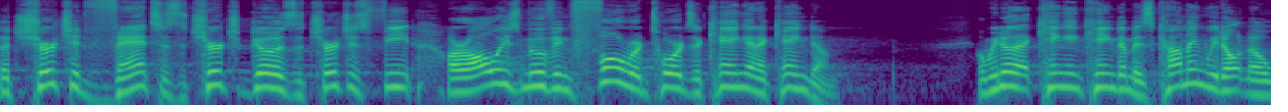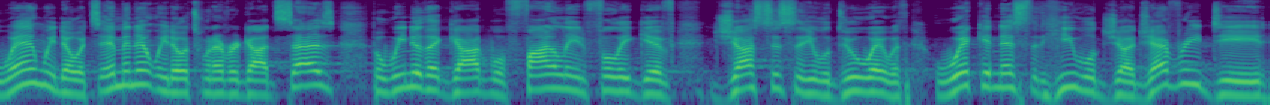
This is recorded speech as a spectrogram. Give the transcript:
the church advances, the church goes, the church's feet are always moving forward towards a king and a kingdom. And we know that king and kingdom is coming. We don't know when. We know it's imminent. We know it's whenever God says. But we know that God will finally and fully give justice, that He will do away with wickedness, that He will judge every deed,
